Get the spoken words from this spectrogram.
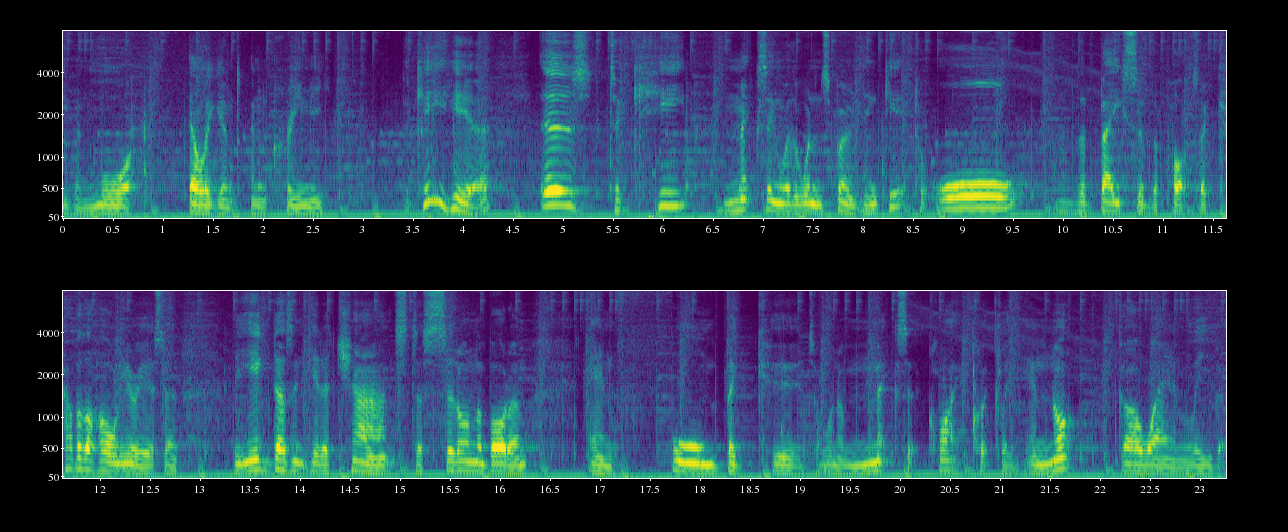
even more elegant and creamy. The key here is to keep mixing with a wooden spoon and get to all the base of the pot so cover the whole area so the egg doesn't get a chance to sit on the bottom and form big curds. I want to mix it quite quickly and not go away and leave it.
